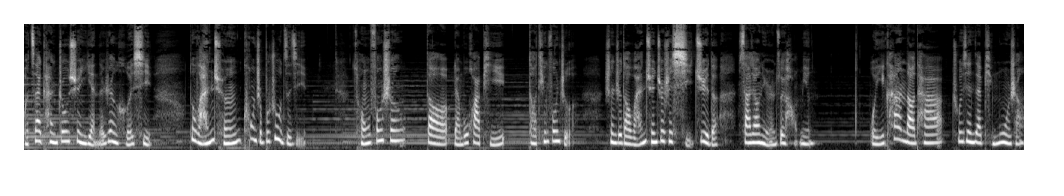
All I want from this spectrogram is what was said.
我再看周迅演的任何戏，都完全控制不住自己。从《风声》到两部《画皮》，到《听风者》。甚至到完全就是喜剧的撒娇女人最好命，我一看到她出现在屏幕上，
